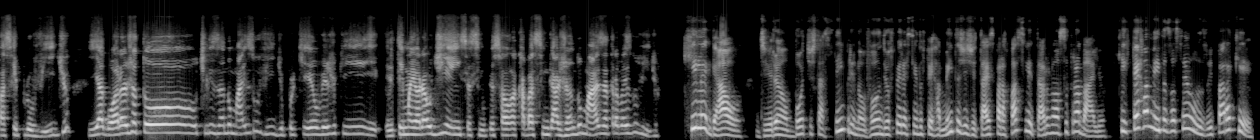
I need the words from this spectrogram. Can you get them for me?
passei para o vídeo e agora eu já estou utilizando mais o vídeo, porque eu vejo que ele tem maior audiência, assim, o pessoal acaba se engajando mais através do vídeo. Que legal! Dirão, o Bot está sempre inovando e oferecendo ferramentas digitais para facilitar o nosso trabalho. Que ferramentas você usa e para quê?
